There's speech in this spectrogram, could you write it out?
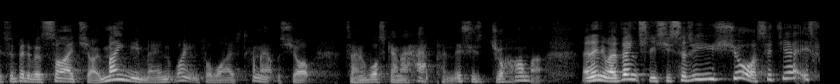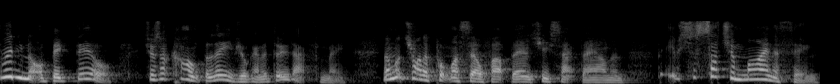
it's a bit of a sideshow. Mainly men waiting for wives to come out the shop saying, what's going to happen? This is drama. And anyway, eventually she says, are you sure? I said, yeah, it's really not a big deal. She says, I can't believe you're going to do that for me. And I'm not trying to put myself up there. And she sat down and it was just such a minor thing.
